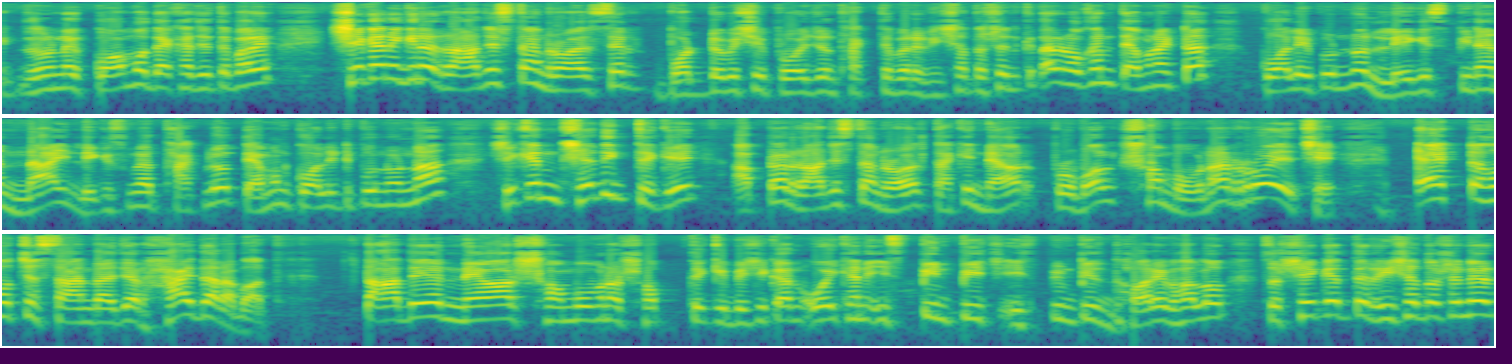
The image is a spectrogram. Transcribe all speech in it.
এক ধরনের কমও দেখা যেতে পারে। সেখানে কিনা রাজস্থান রয়্যালসের বড্ড বেশি প্রয়োজন থাকতে পারে ঋষাদ হোসেনকে, কারণ ওখানে তেমন একটা কোয়ালিটিপূর্ণ লেগ স্পিনার নাই লেগ স্পিনার থাকলেও তেমন কোয়ালিটিপূর্ণ না। সেখানে, সেদিক থেকে আপনার রাজস্থান রয়্যালস তাকে নেওয়ার প্রবল সম্ভাবনা রয়েছে। একটা হচ্ছে সানরাইজার হায়দ্রাবাদ। তাদের নেওয়ার সম্ভাবনা সব থেকে বেশি, কারণ ওইখানে স্পিন পিচ স্পিন পিচ ধরে ভালো। তো সেক্ষেত্রে ঋষাদ হোসেনের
